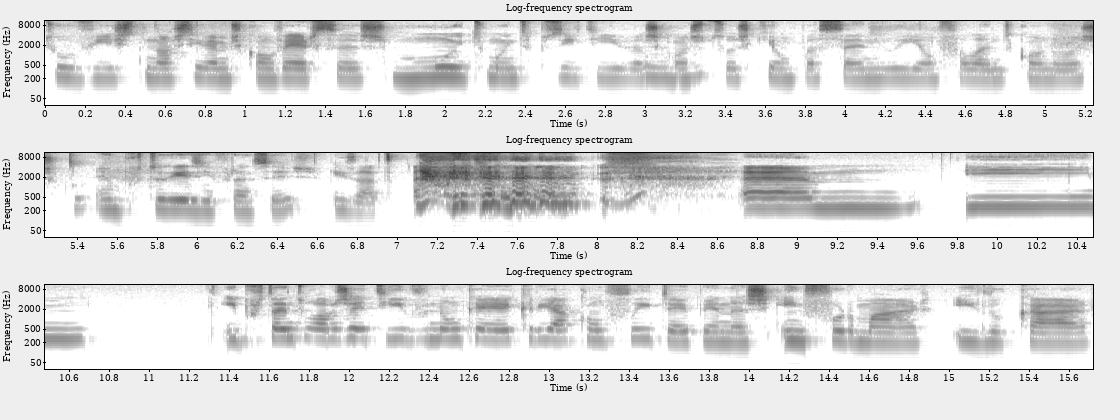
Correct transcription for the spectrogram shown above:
Tu viste, nós tivemos conversas muito, muito positivas uhum. com as uhum. pessoas que iam passando e iam falando connosco. Em português e francês? Exato. um, e e, portanto, o objetivo nunca é criar conflito, é apenas informar, educar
